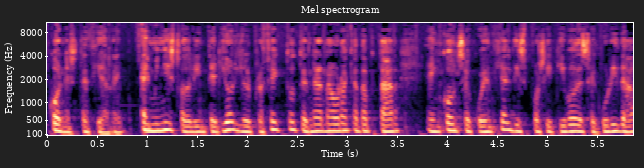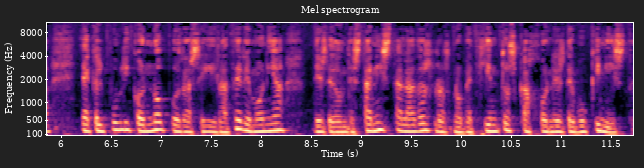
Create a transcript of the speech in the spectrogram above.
con este cierre. El ministro del Interior y el prefecto tendrán ahora que adaptar en consecuencia el dispositivo de seguridad, ya que el público no podrá seguir la ceremonia desde donde están instalados los 900 cajones de buquinist.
